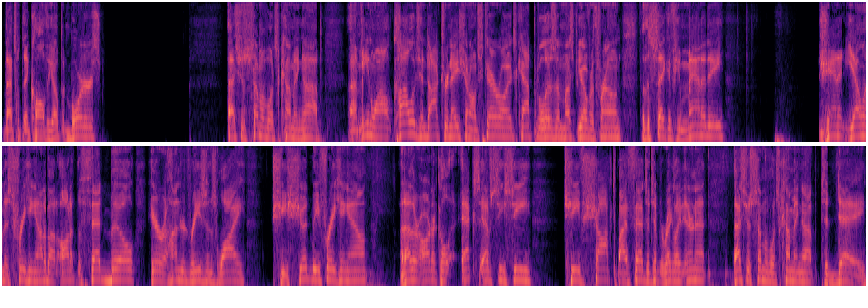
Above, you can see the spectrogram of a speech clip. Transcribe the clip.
That's what they call the open borders. That's just some of what's coming up. Uh, meanwhile, college indoctrination on steroids, capitalism must be overthrown for the sake of humanity. Janet Yellen is freaking out about audit the Fed bill. Here are 100 reasons why she should be freaking out. Another article, ex-FCC chief shocked by Fed's attempt to regulate internet. That's just some of what's coming up today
